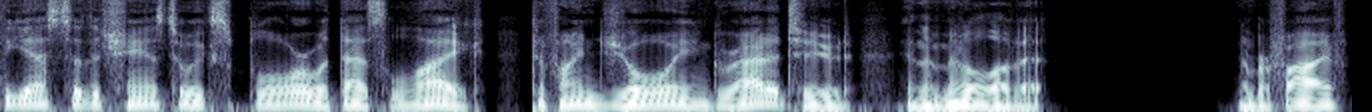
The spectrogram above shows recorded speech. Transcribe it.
yes to the chance to explore what that's like, to find joy and gratitude in the middle of it. Number five,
